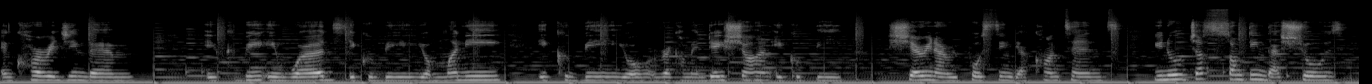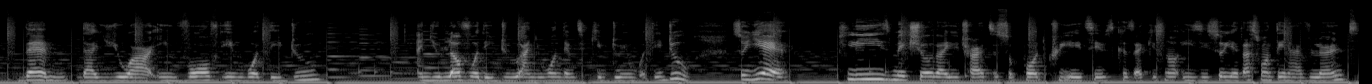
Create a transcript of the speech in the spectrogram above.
encouraging them, it could be in words, it could be your money, it could be your recommendation, it could be sharing and reposting their content. You know, just something that shows them that you are involved in what they do and you love what they do and you want them to keep doing what they do. So, yeah, please make sure that you try to support creatives because like it's not easy so yeah that's one thing i've learned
